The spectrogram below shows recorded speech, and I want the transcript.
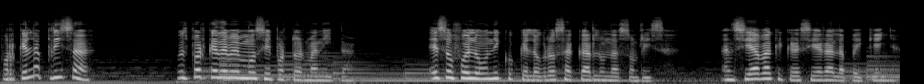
¿Por qué la prisa? Pues porque debemos ir por tu hermanita. Eso fue lo único que logró sacarle una sonrisa. Ansiaba que creciera la pequeña.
